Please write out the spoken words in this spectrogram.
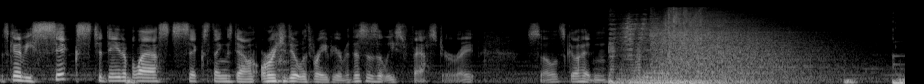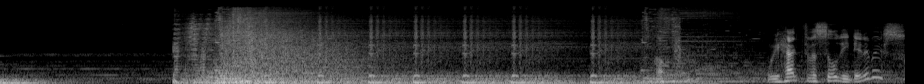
It's gonna be six to data blast six things down, or we can do it with rapier, but this is at least faster, right? So let's go ahead and Oh. We hacked the facility database?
